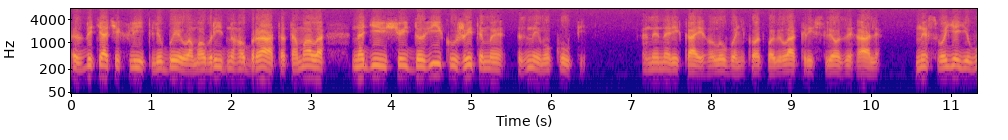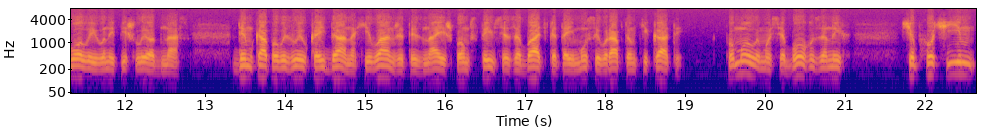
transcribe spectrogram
з дитячих літ любила, мов рідного брата, та мала надію, що й до віку житиме з ним у купі. Не нарікай, голубонько, відповіла крізь сльози Галя. Не своєю волею вони пішли од нас. Димка повезли в кайданах, Іван же, ти знаєш, помстився за батька та й мусив раптом тікати. Помолимося Богу за них, щоб хоч їм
